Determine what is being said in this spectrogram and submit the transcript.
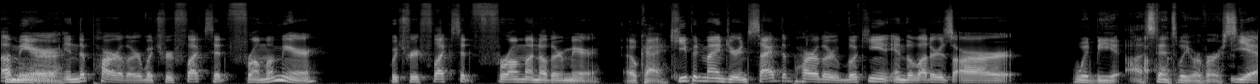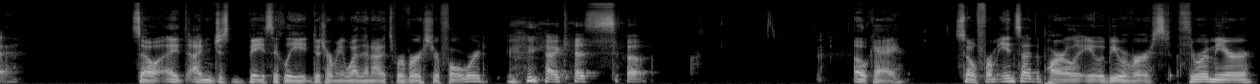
A mirror. mirror. in the parlor, which reflects it from a mirror, which reflects it from another mirror. Okay, Keep in mind you're inside the parlor looking, and the letters are would be ostensibly reversed. yeah, So, I, I'm just basically determining whether or not it's reversed or forward. I guess so. Okay. So from inside the parlor, it would be reversed. Through a mirror,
